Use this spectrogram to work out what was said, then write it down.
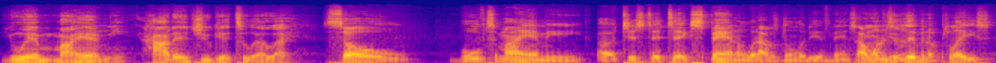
you in Miami. How did you get to LA? So moved to Miami uh, just to, to expand on what I was doing with the events. I wanted to live in a place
